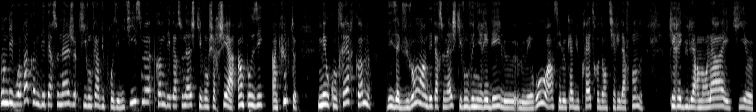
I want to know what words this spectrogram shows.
on ne les voit pas comme des personnages qui vont faire du prosélytisme, comme des personnages qui vont chercher à imposer un culte, mais au contraire comme des adjuvants, hein, des personnages qui vont venir aider le, héros. Hein. C'est le cas du prêtre dans Thierry Lafronde, qui est régulièrement là et qui euh,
